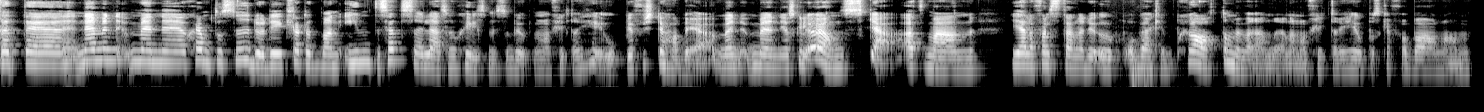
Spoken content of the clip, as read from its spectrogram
Så att, eh, nej men, men eh, skämt åsido, det är klart att man inte sätter sig och läser en skilsmässobok när man flyttar ihop. Jag förstår det. Men, men jag skulle önska att man i alla fall stannade upp och verkligen pratar med varandra när man flyttar ihop och skaffar barn om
